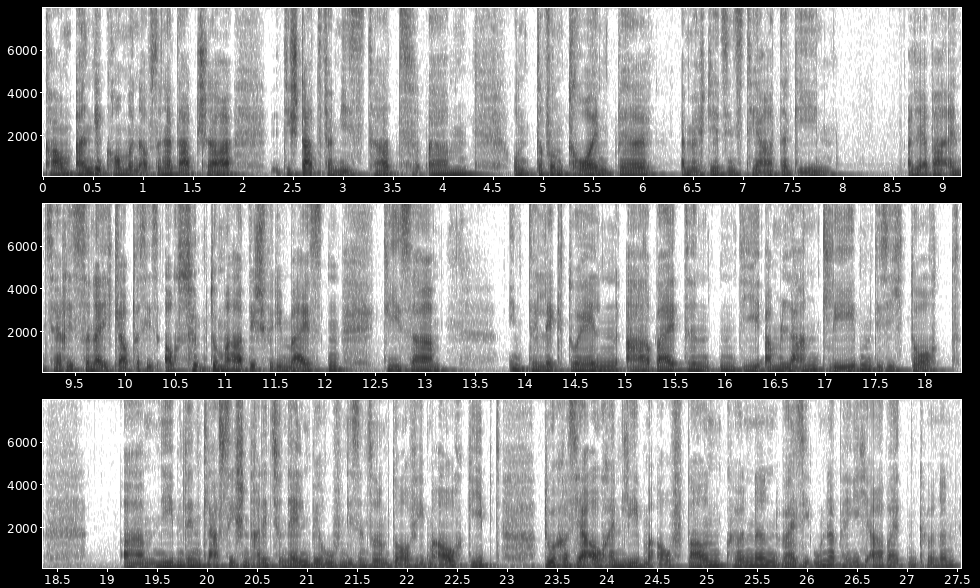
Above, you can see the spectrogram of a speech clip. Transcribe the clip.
kaum angekommen auf seiner Datscha die Stadt vermisst hat ähm, und davon träumte, er möchte jetzt ins Theater gehen. Also er war ein Zerrissener. Ich glaube, das ist auch symptomatisch für die meisten dieser intellektuellen Arbeitenden, die am Land leben, die sich dort ähm, neben den klassischen traditionellen Berufen, die es in so einem Dorf eben auch gibt, durchaus ja auch ein Leben aufbauen können, weil sie unabhängig arbeiten können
